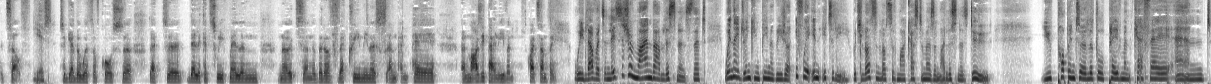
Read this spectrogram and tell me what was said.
itself. Yes. Together with, of course, uh, that uh, delicate sweet melon notes and a bit of that creaminess and, and pear and marzipan even quite something. We love it. And let's just remind our listeners that when they're drinking Pinot Grigio, if we're in Italy, which lots and lots of my customers and my listeners do, you pop into a little pavement cafe and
